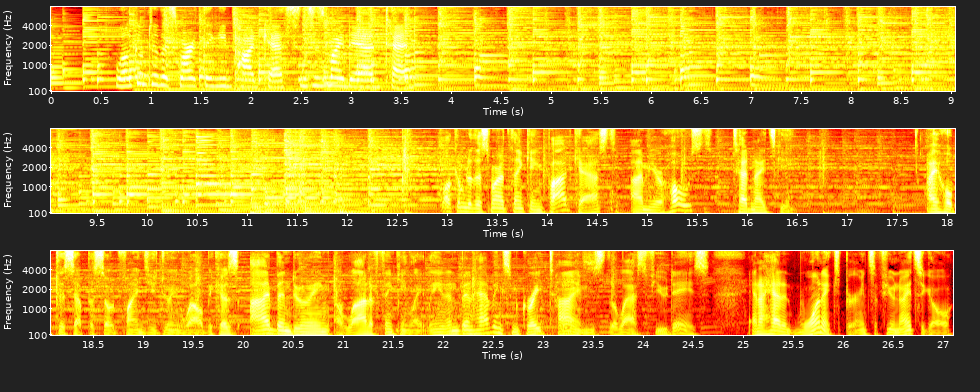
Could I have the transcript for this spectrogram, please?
Welcome to the Smart Thinking Podcast. This is my dad, Ted. Welcome to the Smart Thinking Podcast. I'm your host, Ted Neitzke. I hope this episode finds you doing well because I've been doing a lot of thinking lately and been having some great times the last few days. And I had one experience a few nights ago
